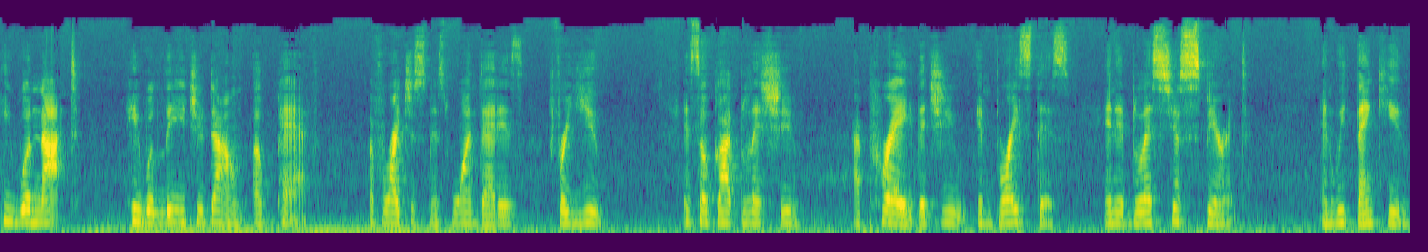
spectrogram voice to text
he will not. He will lead you down a path of righteousness, one that is for you. And so God bless you. I pray that you embrace this and it bless your spirit. And we thank you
